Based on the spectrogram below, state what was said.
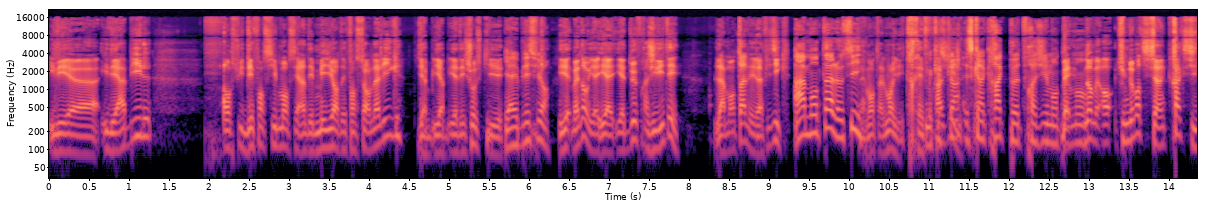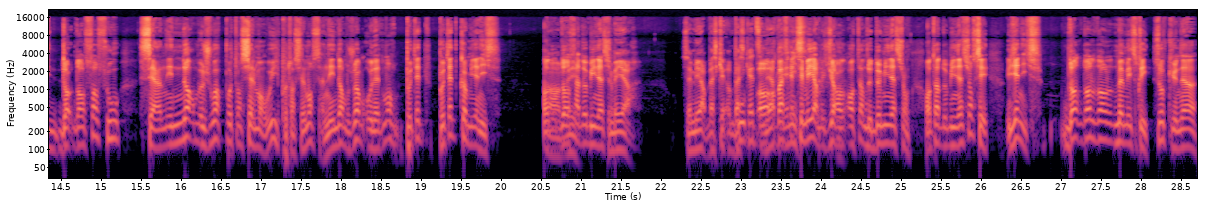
Il est, euh, il est habile. Ensuite, défensivement, c'est un des meilleurs défenseurs de la ligue. Il y a, il y des choses qui. Il y a les blessures. Il y a, ben non, y a- il y a deux fragilités la mentale et la physique. Ah, mental aussi. Mentalement, il est très Mais qu'est-ce fragile. qu'un- est-ce qu'un crack peut être fragile Mais, mentalement non, mais oh, tu me demandes si c'est un crack, si, dans, dans le sens où c'est un énorme joueur potentiellement. Oui, potentiellement, c'est un énorme joueur. Honnêtement, peut-être peut comme Yanis, en- Non, dans mais sa C'est domination. meilleur. C'est meilleur. Basket, au basket, c'est meilleur. basket, Yanis. c'est meilleur, mais je veux dire, en, en termes de domination. En termes de domination, c'est Yanis, dans, dans- dans le même esprit. Sauf qu'il y en a un,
